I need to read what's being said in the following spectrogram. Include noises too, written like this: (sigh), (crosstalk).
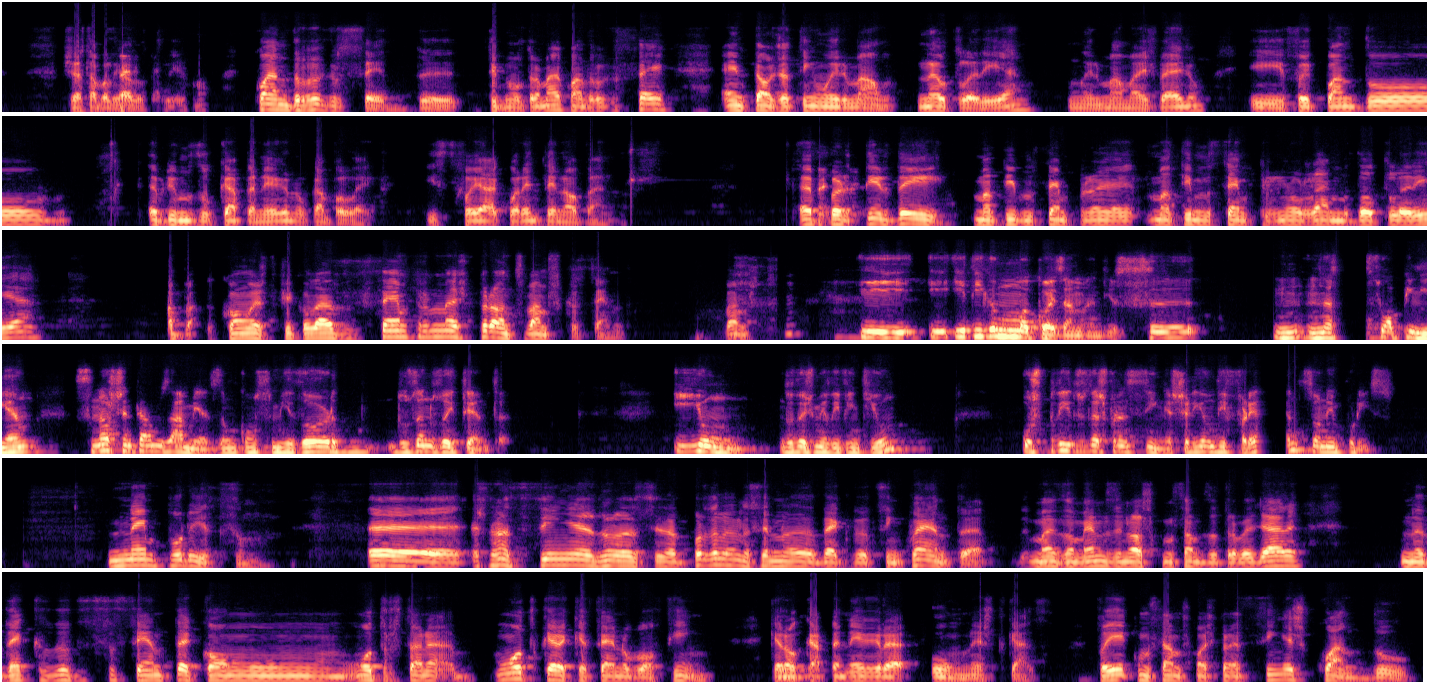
Já estava ligado ao turismo. Quando regressei, de, tipo no ultramar, quando regressei, então já tinha um irmão na hotelaria, um irmão mais velho, e foi quando abrimos o Capa Negra no Campo Alegre. Isso foi há 49 anos. A partir daí, mantive-me sempre, mantive sempre no ramo da hotelaria, com as dificuldades de sempre, mas pronto, vamos crescendo. Vamos. E, e, e diga-me uma coisa, Amândio, se, na sua opinião, se nós sentarmos à mesa um consumidor dos anos 80 e um de 2021, os pedidos das francesinhas seriam diferentes ou nem por isso? Nem por isso. Uh, as francesinhas na cidade de Porto nasceram na década de 50, mais ou menos, e nós começamos a trabalhar na década de 60 com um outro um outro que era café no Bonfim, que era o uhum. Capa Negra 1, neste caso. Foi aí que começámos com as francesinhas, quando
